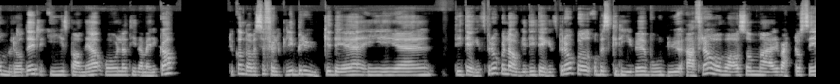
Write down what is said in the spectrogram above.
områder i Spania og Latin-Amerika. Du kan da selvfølgelig bruke det i eh, ditt eget språk, og lage ditt eget språk, og, og, beskrive hvor du er fra, og hva som er verdt å se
